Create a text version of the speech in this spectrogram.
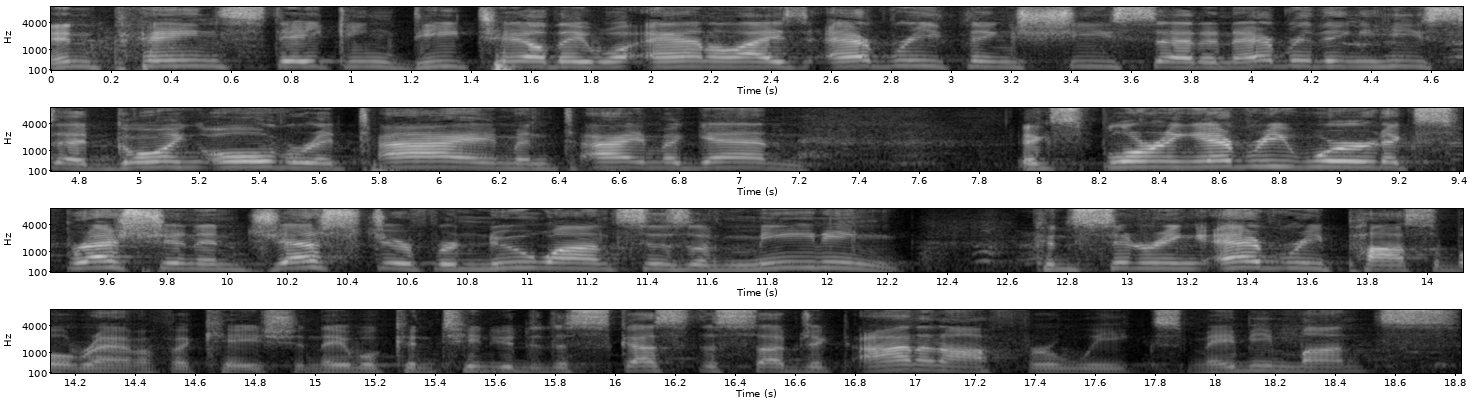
In painstaking detail, they will analyze everything she said and everything he said, going over it time and time again exploring every word, expression, and gesture for nuances of meaning, considering every possible ramification. They will continue to discuss the subject on and off for weeks, maybe months,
